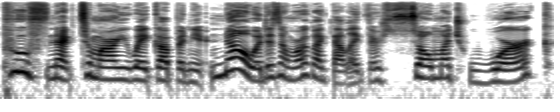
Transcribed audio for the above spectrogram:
poof next tomorrow you wake up and you no it doesn't work like that like there's so much work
